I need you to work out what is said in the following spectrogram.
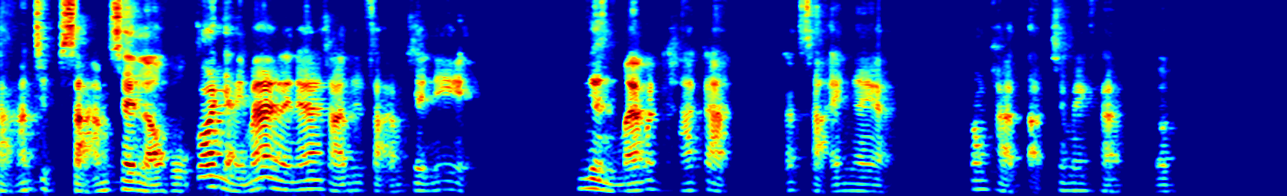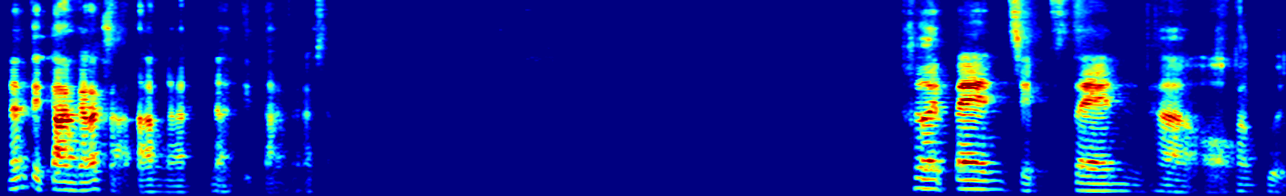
สามสิบสามเซนเหรอโหก้อนใหญ่มากเลยนะสามสิบสามเซนนี่หนึ่งไม้บรรทัดอะรักษายังไงอะต้องผ่าตัดใช่ไหมครับ นั้นติดตามการรักษาตามนัดนะติดตามการรักษา เคยเป็นสิบเซนผ่าออกพังผืด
